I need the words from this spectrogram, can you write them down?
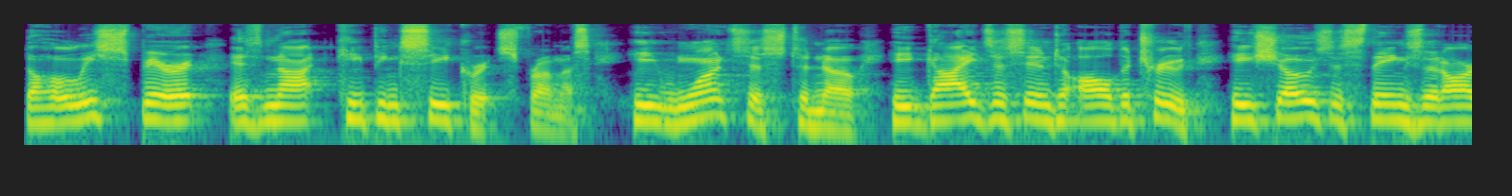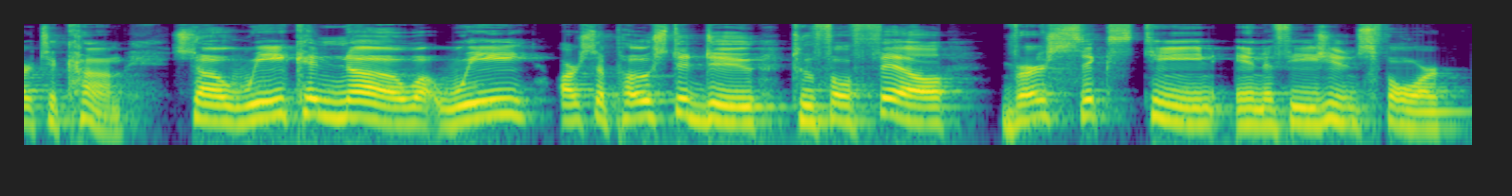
The Holy Spirit is not keeping secrets from us. He wants us to know. He guides us into all the truth. He shows us things that are to come. So we can know what we are supposed to do to fulfill verse 16 in Ephesians 4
